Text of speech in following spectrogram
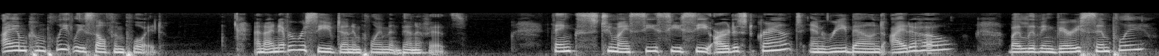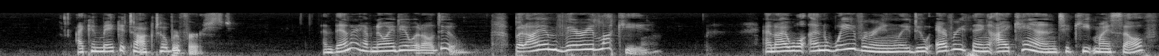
I am completely self employed, and I never received unemployment benefits. Thanks to my CCC artist grant and Rebound Idaho, by living very simply, I can make it to October 1st. And then I have no idea what I'll do. But I am very lucky. And I will unwaveringly do everything I can to keep myself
